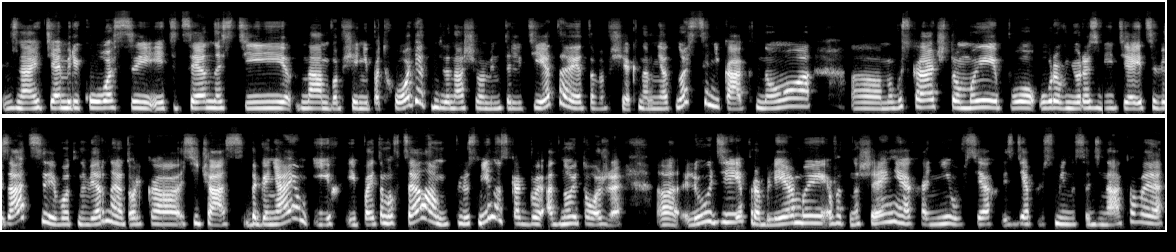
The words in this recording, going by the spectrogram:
не знаю, эти америкосы, эти ценности нам вообще не подходят для нашего менталитета, это вообще к нам не относится никак, но э, могу сказать, что мы по уровню развития и цивилизации, вот, наверное, только сейчас догоняем их, и поэтому в целом плюс-минус как бы одно и то же. Э, люди, проблемы в отношениях, они у всех везде плюс-минус одинаковые,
